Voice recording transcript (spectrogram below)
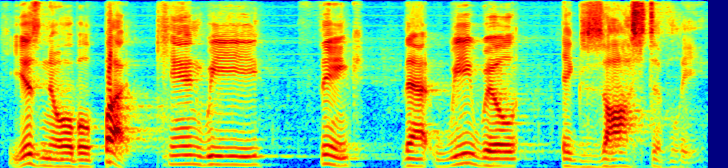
He is knowable, but can we think that we will exhaustively,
